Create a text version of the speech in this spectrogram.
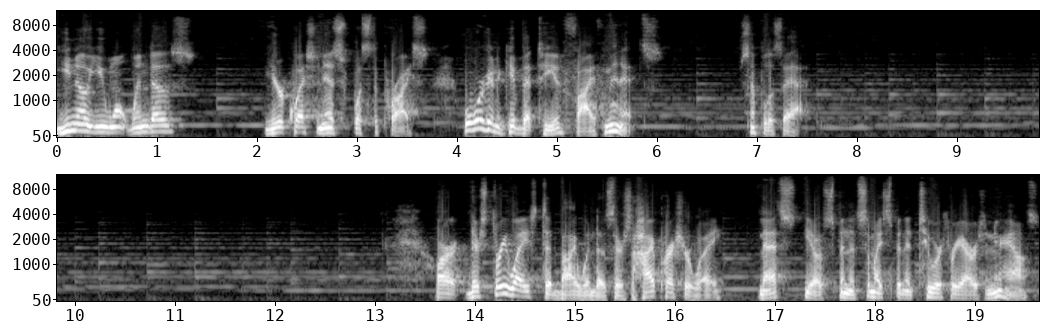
you know you want windows. Your question is, what's the price? Well, we're going to give that to you in five minutes. Simple as that. All right, there's three ways to buy windows. There's a high pressure way. That's, you know, spending somebody spending two or three hours in your house.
